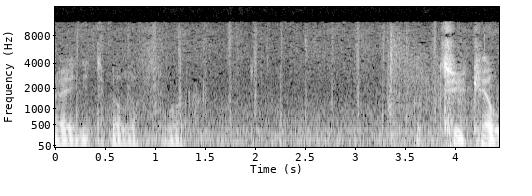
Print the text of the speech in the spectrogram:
Right, I need to build a fort. Got two kills.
